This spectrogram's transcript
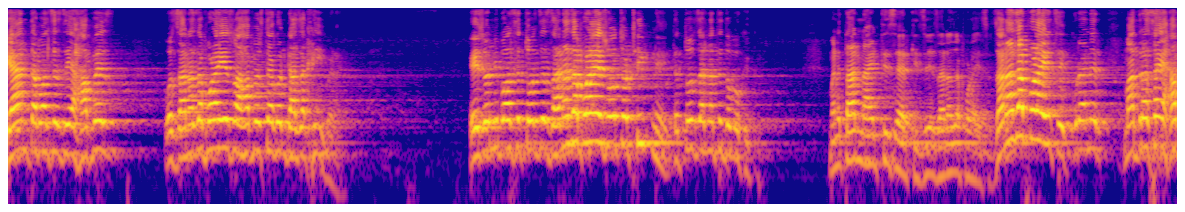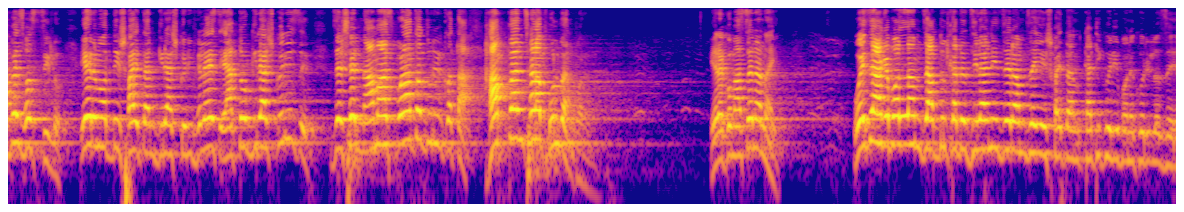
কেন? তা বলছে যে, হাফেজ, ও জানাজা পড়াইয়েছ, হাফেজ তো এখন গাঁজা খেয়েই বেড়ায়। এই জন্য বলছে, তোর যে জানাজা পড়াইছ, ও তো ঠিক নেই। তা তোর জানাতে দেবো কি মানে তার নাইট থিসে আর কি, যে জানাজা পড়াইছে। জানাজা পড়াইছে, কোরআনের মাদ্রাসায় হাফেজ হচ্ছিল। এর মধ্যে শয়তান গিরাস করে ফেলেছে, এত গিরাস করেছে যে সে নামাজ পড়া তো দূরের কথা, হাফ প্যান্ট ছাড়া ফুল প্যান্ট পরে না। এরকম আছে না নাই? ওই যে আগে বললাম যে আব্দুল কাদের জিলানি, যে রাম যে শয়তান কাটি করি মনে করিল যে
